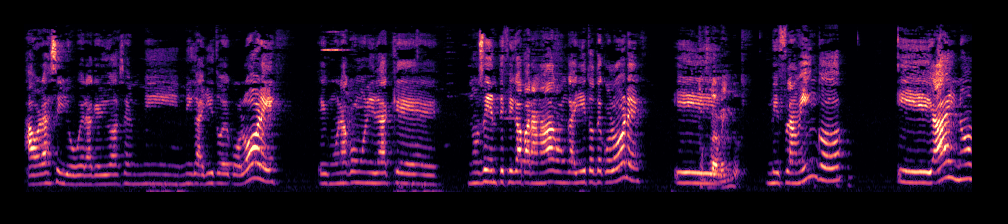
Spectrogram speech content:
Ahora si yo hubiera querido hacer mi, mi gallito de colores en una comunidad que no se identifica para nada con gallitos de colores. Y ¿Tu flamingo? Mi flamingo. Y, ay, no,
